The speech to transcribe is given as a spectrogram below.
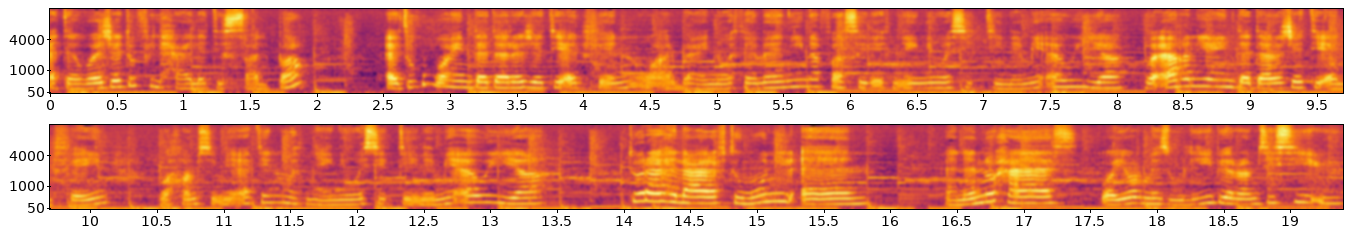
أتواجد في الحالة الصلبة. أذوب عند درجة 1084.62 مئوية وأغلي عند درجة 2562 مئوية. ترى هل عرفتموني الآن؟ أنا النحاس ويرمز لي بالرمز سي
